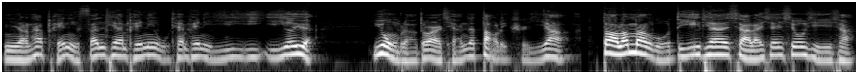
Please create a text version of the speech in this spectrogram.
你让她陪你三天，陪你五天，陪你一一一个月，用不了多少钱，的道理是一样的。到了曼谷第一天下来，先休息一下，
